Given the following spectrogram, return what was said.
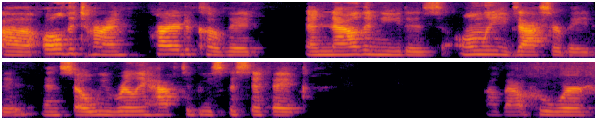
uh, all the time prior to COVID, and now the need is only exacerbated. And so we really have to be specific about who we're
